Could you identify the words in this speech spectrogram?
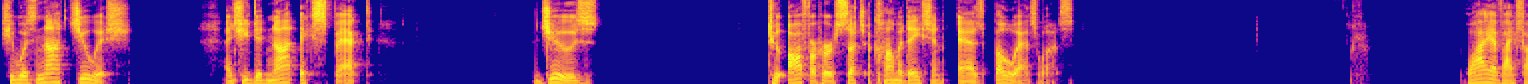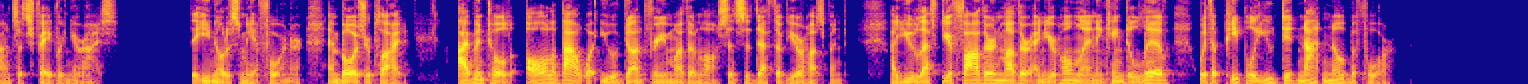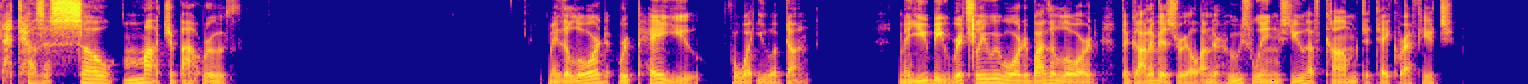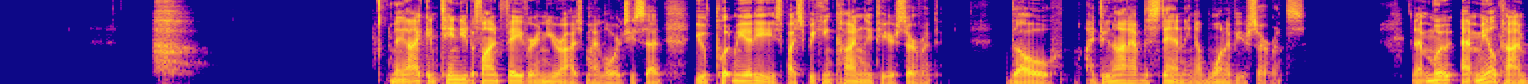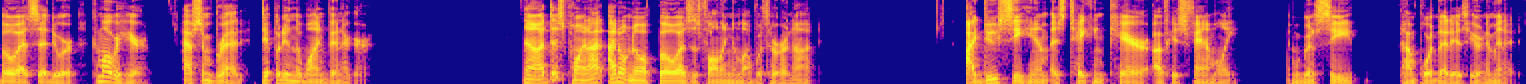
She was not Jewish and she did not expect Jews to offer her such accommodation as Boaz was. Why have I found such favor in your eyes that you notice me a foreigner? And Boaz replied, I've been told all about what you have done for your mother in law since the death of your husband. How you left your father and mother and your homeland and came to live with a people you did not know before. That tells us so much about Ruth. May the Lord repay you for what you have done. May you be richly rewarded by the Lord, the God of Israel, under whose wings you have come to take refuge. May I continue to find favor in your eyes, my Lord, she said. You have put me at ease by speaking kindly to your servant, though I do not have the standing of one of your servants. At, mo- at mealtime, Boaz said to her, Come over here, have some bread, dip it in the wine vinegar. Now, at this point, I, I don't know if Boaz is falling in love with her or not. I do see him as taking care of his family. And we're going to see how important that is here in a minute.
